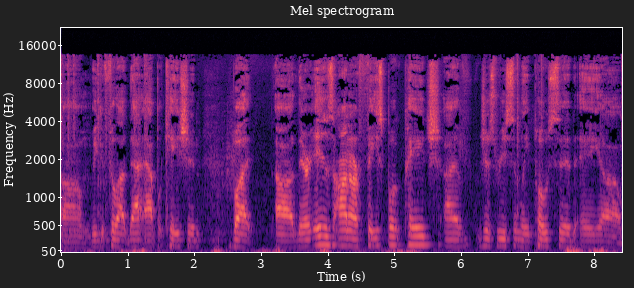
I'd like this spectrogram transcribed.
Um, we can fill out that application, but uh, there is on our Facebook page. I've just recently posted a um,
